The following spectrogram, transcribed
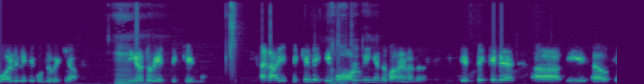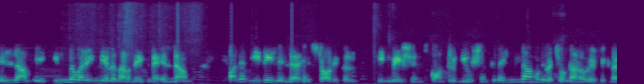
വേൾഡിലേക്ക് കൊണ്ടുവയ്ക്കാം. ഇങ്ങനത്തെ ഒരു എപ്പിക് ഉണ്ട് ആൻഡ് ആ എപ്പിക്കിന്റെ ഇവോൾവിങ് എന്ന് പറയണത് എപ്പിക്കിന്റെ ഈ എല്ലാം ഇന്ന് വരെ ഇന്ത്യയിൽ നടന്നേക്കുന്ന എല്ലാം പല രീതിയിലുള്ള ഹിസ്റ്റോറിക്കൽ ഇൻവേഷൻസ് കോൺട്രിബ്യൂഷൻസ് ഇതെല്ലാം കൂടി വെച്ചുകൊണ്ടാണ് ഒരു എപ്പിക്കിനെ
